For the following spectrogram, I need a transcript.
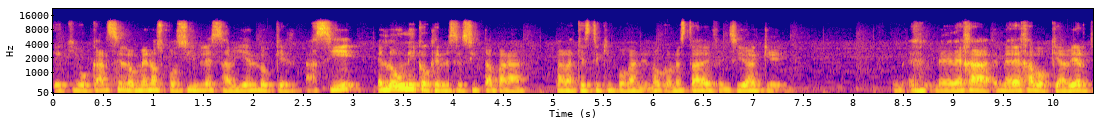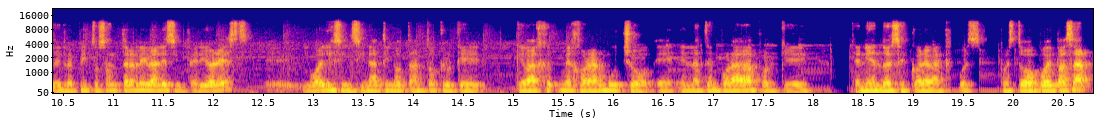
equivocarse lo menos posible, sabiendo que así es lo único que necesita para, para que este equipo gane, ¿no? Con esta defensiva que me deja, me deja boquiabierto. Y repito, son tres rivales inferiores, eh, igual y Cincinnati no tanto, creo que, que va a mejorar mucho eh, en, la temporada porque teniendo ese coreback, pues, pues todo puede pasar.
